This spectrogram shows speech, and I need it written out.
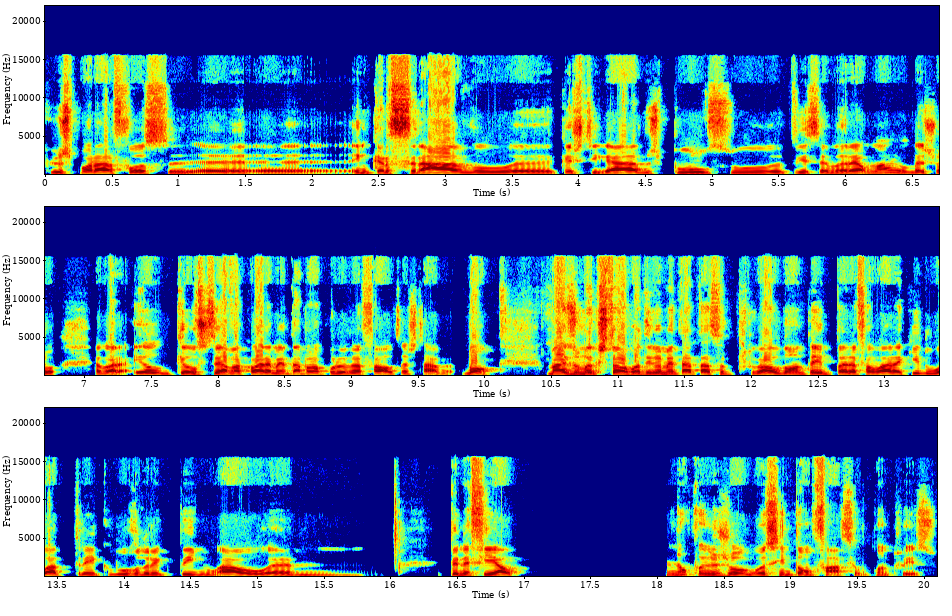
que o Esporar fosse uh, encarcerado, uh, castigado, expulso, que visse amarelo. Não, ele deixou. Agora, ele, que ele estava claramente à procura da falta, estava. Bom, mais uma questão relativamente à Taça de Portugal de ontem, para falar aqui do hat-trick do Rodrigo Pinho ao um, Penafiel não foi um jogo assim tão fácil quanto isso.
